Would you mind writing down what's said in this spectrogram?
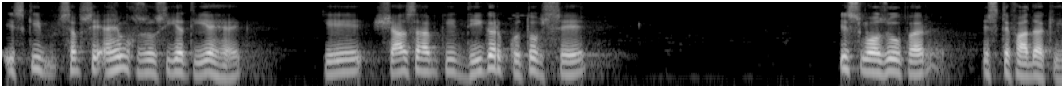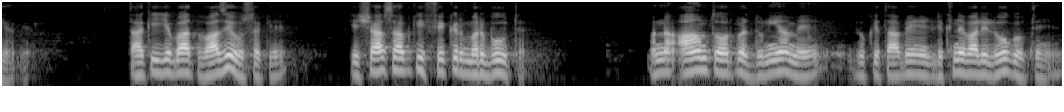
اس کی سب سے اہم خصوصیت یہ ہے کہ شاہ صاحب کی دیگر کتب سے اس موضوع پر استفادہ کیا گیا تاکہ یہ بات واضح ہو سکے کہ شاہ صاحب کی فکر مربوط ہے۔ ورنہ عام طور پر دنیا میں جو کتابیں لکھنے والے لوگ ہوتے ہیں،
